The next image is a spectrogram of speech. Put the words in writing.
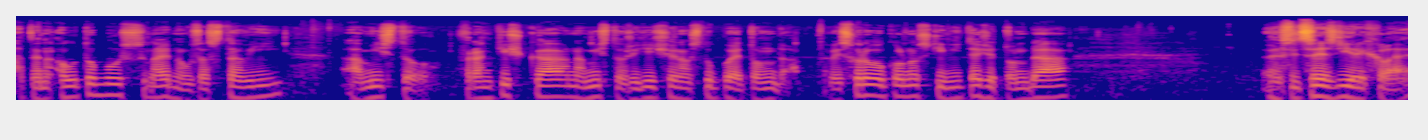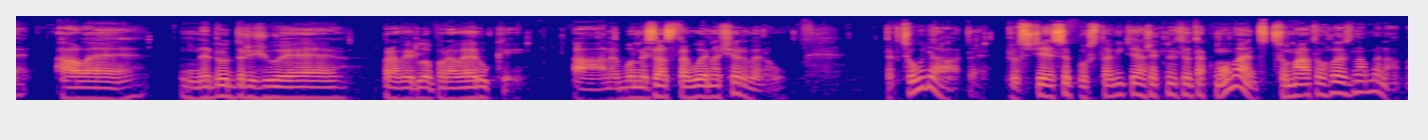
a ten autobus najednou zastaví a místo Františka na místo řidiče nastupuje Tonda. A vy shodou okolností víte, že Tonda sice jezdí rychle, ale nedodržuje pravidlo pravé ruky a nebo nezastavuje na červenou. Tak co uděláte? Prostě se postavíte a řeknete, tak moment, co má tohle znamenat?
